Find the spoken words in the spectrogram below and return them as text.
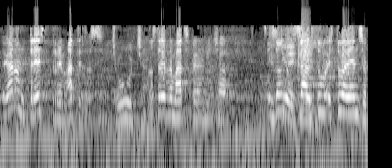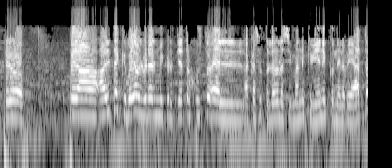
Pegaron tres remates, así. Chucha. Los tres remates pegaron mi chavo. Eso Entonces, claro, estuvo, estuvo denso, pero... Pero ahorita que voy a volver al microteatro justo el, a Casa Toledo la semana que viene con el Beato,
